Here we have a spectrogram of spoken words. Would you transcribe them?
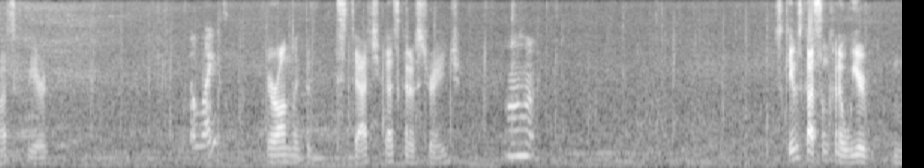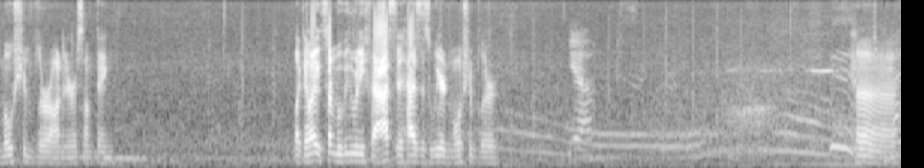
Well, that's weird. The lights? You're on like the statue. That's kind of strange. Mm-hmm. This game's got some kind of weird motion blur on it or something. Like if I start moving really fast, it has this weird motion blur. Yeah. Uh,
